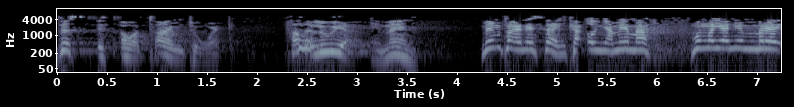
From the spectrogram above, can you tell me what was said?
This is our time to work. Hallelujah. amen mempae ne sɛ nka onyame ma momma yɛne mmere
